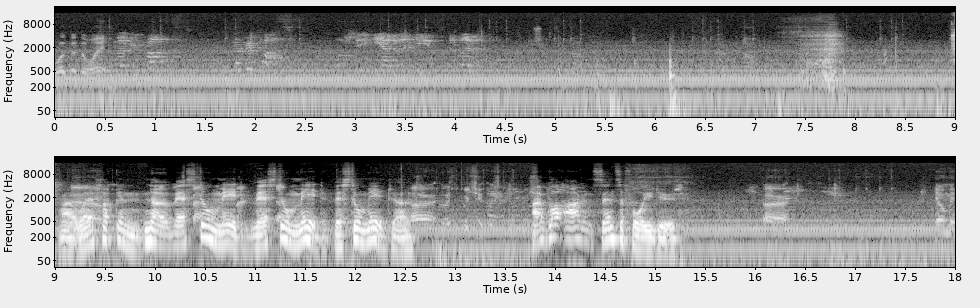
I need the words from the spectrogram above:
What are the way? Alright, we're Um, fucking. No, they're still mid. They're still mid. They're still mid, though. Alright, let's push it, let's push it. I've got Ardent Censer for you, dude. Alright. Kill me.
